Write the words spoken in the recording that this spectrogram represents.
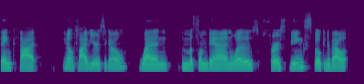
think that, you know, five years ago, when the Muslim ban was first being spoken about,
